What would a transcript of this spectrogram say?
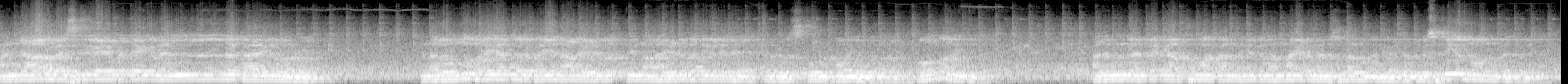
അഞ്ച് അഞ്ചാറ് വയസ്സിൽ കഴിയുമ്പോഴത്തേക്കും എല്ലാ കാര്യങ്ങളും അറിയാം. എന്നാൽ ഒന്നും അറിയാത്ത ഒരു പയ്യനാണ് എഴുപത്തി നാല് എഴുപതുകളിലെ ഒരു സ്കൂൾ ബോയ് എന്ന് പറയുന്നത്. ഒന്നും അറിയത്തില്ല. അതിൽ നിന്ന് എന്തൊക്കെ അർത്ഥമാക്കാൻ നിങ്ങൾക്ക് നന്നായിട്ട് മനസ്സിലാവുമെന്ന് കേട്ടത് വിശദീകരണമൊന്നും തരുന്നില്ല.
